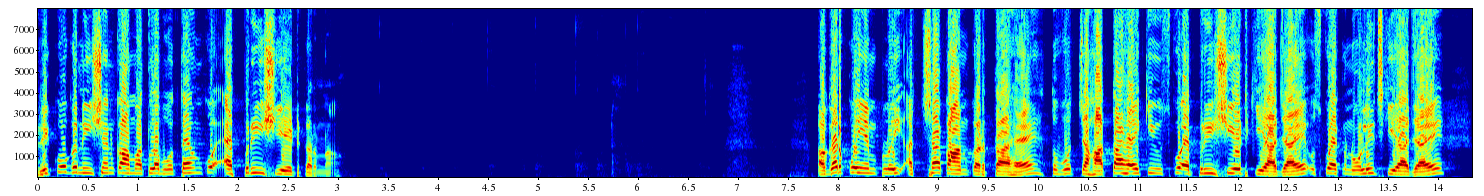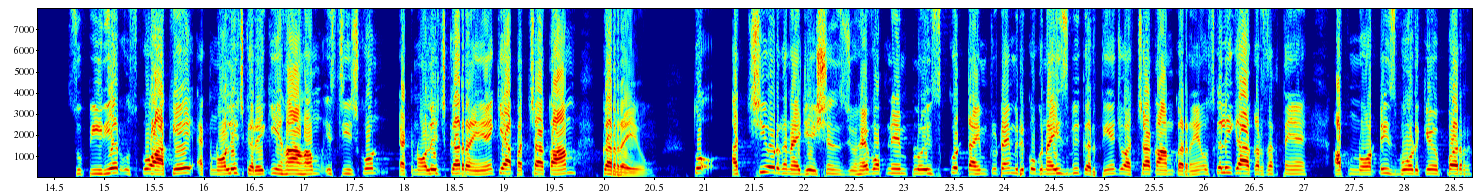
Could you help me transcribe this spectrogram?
recognition का मतलब होता है उनको अप्रिशिएट करना। अगर कोई एम्प्लॉय अच्छा काम करता है तो वो चाहता है कि उसको अप्रिशिएट किया जाए, उसको एक्नोलेज किया जाए सुपीरियर उसको आके एक्नोलेज करे कि हाँ हम इस चीज़ को एक्नोलेज कर रहे हैं कि आप अच्छा काम कर रहे हो। तो अच्छी ऑर्गेनाइजेशंस जो है, वो अपने एम्प्लॉइज को टाइम टू टाइम रिकॉग्नाइज भी करती हैं जो अच्छा काम कर रहे हैं। उसके लिए क्या कर सकते हैं? आप नोटिस बोर्ड के ऊपर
